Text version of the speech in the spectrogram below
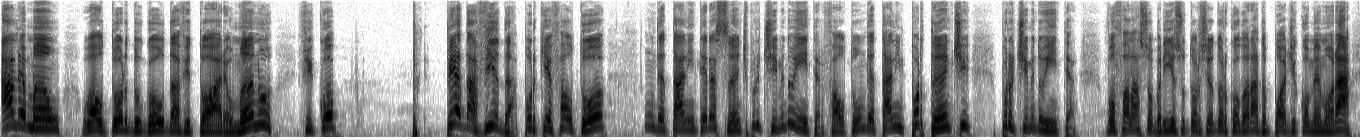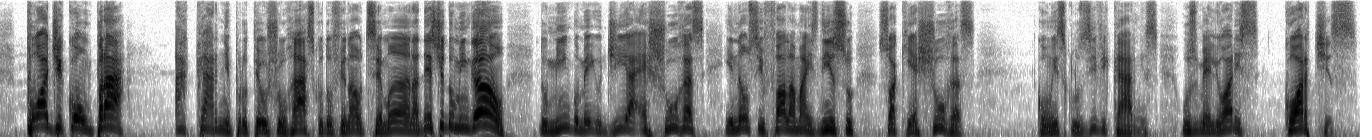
alemão, o autor do gol da vitória. O mano ficou pé da vida, porque faltou um detalhe interessante para o time do Inter. Faltou um detalhe importante para o time do Inter. Vou falar sobre isso. O torcedor colorado pode comemorar, pode comprar a carne para o teu churrasco do final de semana, deste domingão. Domingo, meio-dia, é churras e não se fala mais nisso, só que é churras com exclusive carnes. Os melhores cortes,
